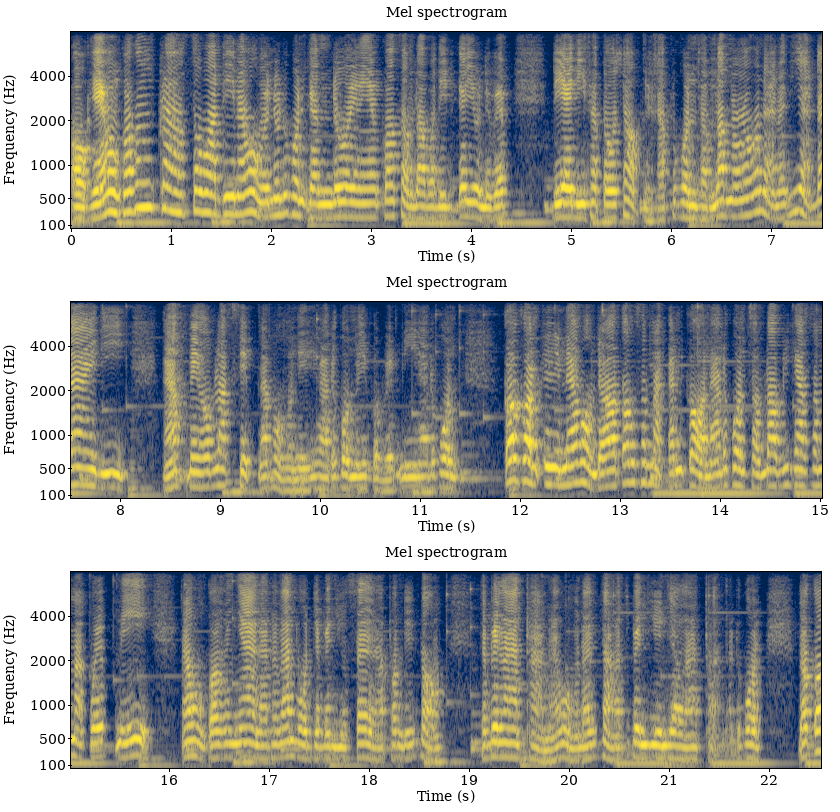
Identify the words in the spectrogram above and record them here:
โอเคผมก็ต้องกราบสวัสดีนะผมไปดูทุกคนกันด้วยนะครับก็สำหรับวันนี้ก็อยู่ในเว็บ DID Store Shop นะครับทุกคนสำหรับน้องๆคนไหนนะที่อยากได้ดีนะครับในงบหลักสิบนะผมวันนี้นะทุกคนมาอยู่กับเว็บนี้นะทุกคนก็ก่อนอื่นนะผมเดี๋ยวเราต้องสมัครกันก่อนนะทุกคนสำหรับวิธีการสมัครเว็บนี้นะผมก็ง่ายๆนะทางด้านบนจะเป็น user ครับตอนที่สองจะเป็นรหัสผ่านนะผมด้านที่สามจะเป็นยืนยันรหัสผ่านนะทุกคน แล้วก็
